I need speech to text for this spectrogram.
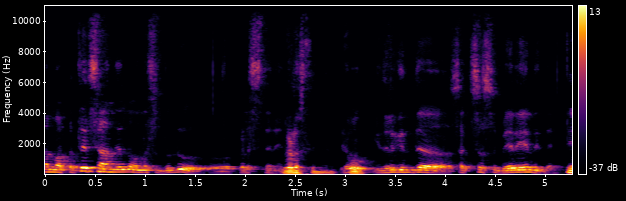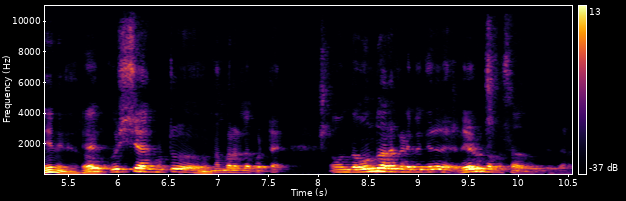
ನಮ್ಮ ಪ್ರತಿಷ್ಠಾನದಿಂದ ಒಂದಷ್ಟು ದುಡ್ಡು ಕಳಿಸ್ತೇನೆ. ಕಳಿಸ್ತೀನಿ. ಇದರಿಗಿಂತ ಸಕ್ಸಸ್ ಬೇರೆ ಏನಿದೆ? ಏನಿದೆ? ಖುಷಿ ಆಗ್ಬಿಟ್ಟು ನಂಬರ್ ಎಲ್ಲ ಕೊಟ್ಟೆ. ಒಂದು ಒಂದು ವಾರ ಕಳಿಬೇಕಾದ್ರೆ ರೇಣುಕಾ ಪ್ರಸಾದ್ ಅಂತಿದ್ದಾರೆ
